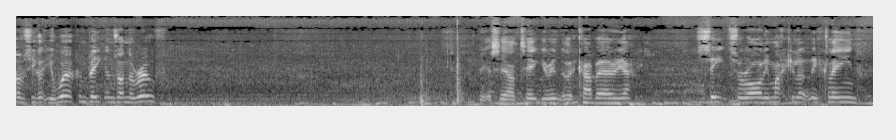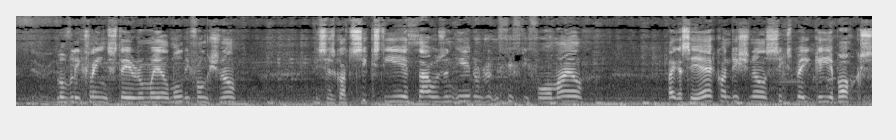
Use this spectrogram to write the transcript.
Obviously got your working beacons on the roof. Like I say, I'll take you into the cab area. Seats are all immaculately clean. Lovely clean steering wheel, multifunctional. This has got 68,854 mile. Like I say, air conditioner, six speed gearbox.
